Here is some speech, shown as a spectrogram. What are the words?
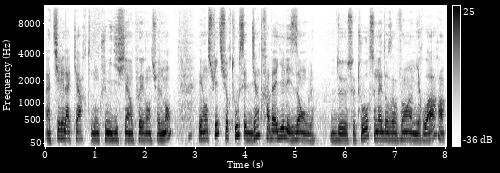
à tirer la carte, donc l'humidifier un peu éventuellement. Et ensuite, surtout, c'est de bien travailler les angles de ce tour, se mettre dans un vent un miroir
